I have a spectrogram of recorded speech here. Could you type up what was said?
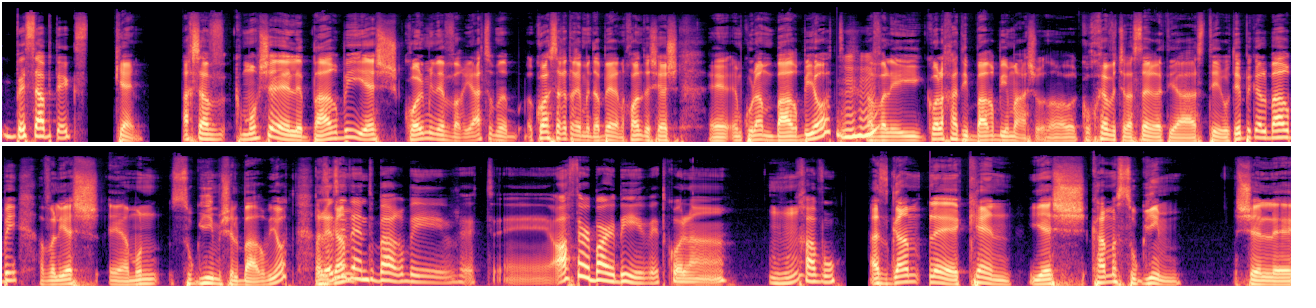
בסאבטקסט. כן. עכשיו, כמו שלברבי יש כל מיני וריאציות, כל הסרט הרי מדבר, נכון? זה שיש, אה, הם כולם ברביות, מהמם. אבל היא, כל אחת היא ברבי משהו. הכוכבת של הסרט היא ה stereotypical Barbie, אבל יש אה, המון סוגים של ברביות. אז גם- president Barbie, ואת author Barbie, ואת כל מהמם. החבו. אז גם לקן יש כמה סוגים של אה,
